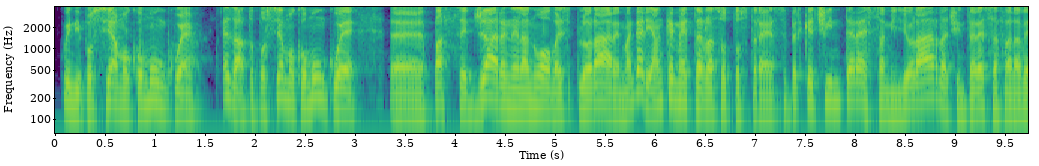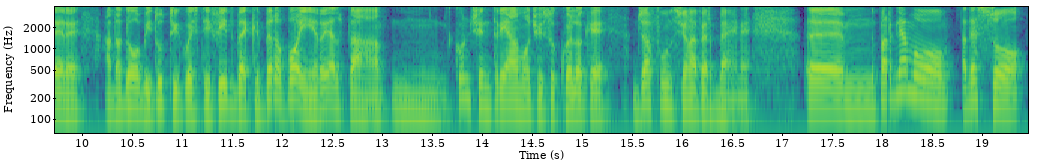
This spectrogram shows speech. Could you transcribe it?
Quindi possiamo comunque, esatto, possiamo comunque eh, passeggiare nella nuova, esplorare, magari anche metterla sotto stress, perché ci interessa migliorarla, ci interessa far avere ad Adobe tutti questi feedback, però poi in realtà mh, concentriamoci su quello che già funziona per bene. Ehm, parliamo adesso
